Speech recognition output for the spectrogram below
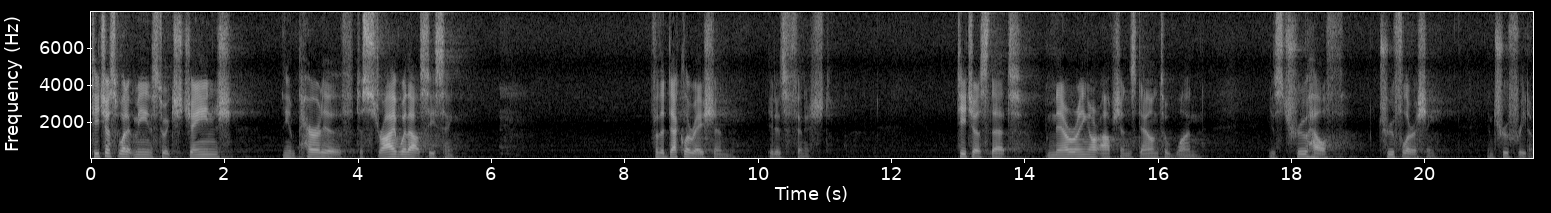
Teach us what it means to exchange the imperative to strive without ceasing for the declaration, it is finished. Teach us that narrowing our options down to one is true health, true flourishing, and true freedom.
